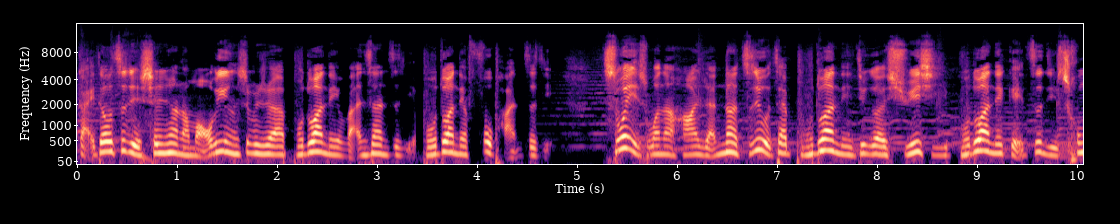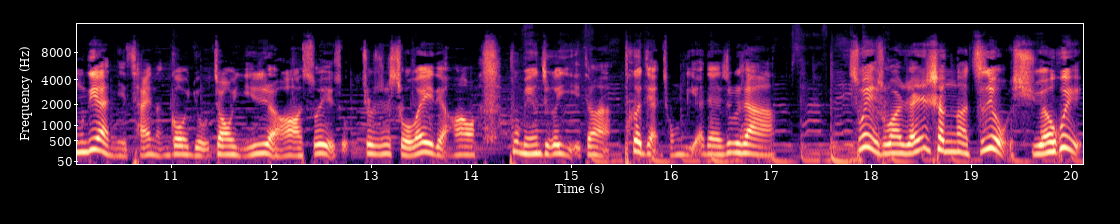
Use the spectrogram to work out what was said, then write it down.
改掉自己身上的毛病，是不是？不断的完善自己，不断的复盘自己。所以说呢，哈，人呢，只有在不断的这个学习，不断的给自己充电，你才能够有朝一日啊。所以说，就是所谓的哈，不鸣则已，这破茧重叠的，是不是啊？所以说，人生啊，只有学会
